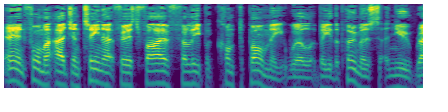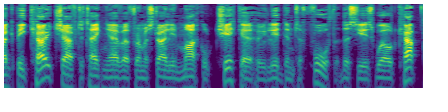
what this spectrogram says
And former Argentina first five Felipe Contepomi will be the Pumas' new rugby coach after taking over from Australian Michael Cheika, who led them to fourth at this year's World Cup.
